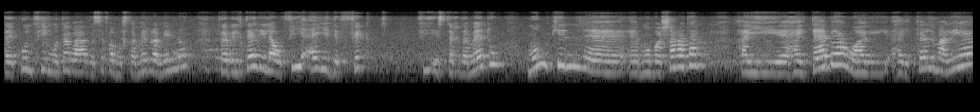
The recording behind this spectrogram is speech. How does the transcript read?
هيكون في متابعة بصفة مستمرة منه. فبالتالي لو في أي defect في استخداماته ممكن آه، آه، مباشرة هي هيتابع وهيتكلم عليها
